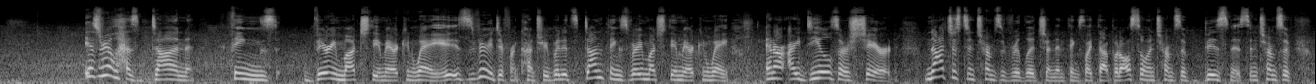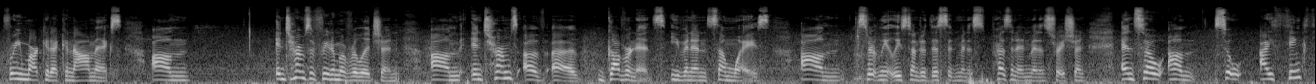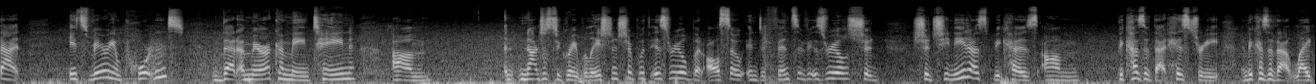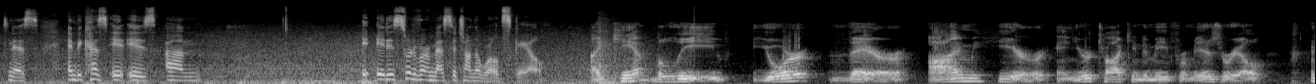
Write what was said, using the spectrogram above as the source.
Israel has done things very much the American way. It's a very different country, but it's done things very much the American way. And our ideals are shared, not just in terms of religion and things like that, but also in terms of business, in terms of free market economics. Um, in terms of freedom of religion, um, in terms of uh, governance, even in some ways, um, certainly at least under this administ- present administration, and so, um, so I think that it's very important that America maintain um, not just a great relationship with Israel, but also in defense of Israel should should she need us because um, because of that history and because of that likeness and because it is um, it, it is sort of our message on the world scale. I can't believe you're there. I'm here, and you're talking to me from Israel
